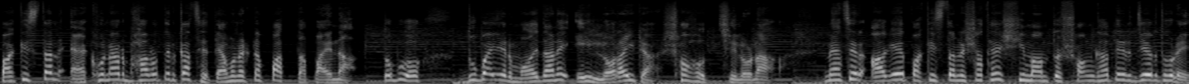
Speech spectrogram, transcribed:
পাকিস্তান এখন আর ভারতের কাছে তেমন একটা পাত্তা পায় না। তবুও দুবাইয়ের ময়দানে এই লড়াইটা সহজ ছিল না। ম্যাচের আগে পাকিস্তানের সাথে সীমান্ত সংঘাতের জের ধরে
